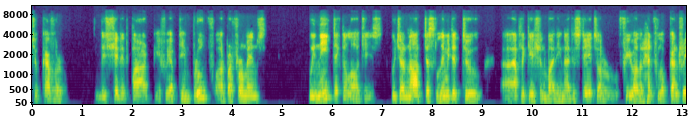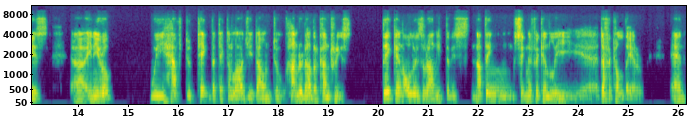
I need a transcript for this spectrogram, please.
to cover this shaded part, if we have to improve our performance, we need technologies which are not just limited to uh, application by the United States or a few other handful of countries uh, in Europe. We have to take the technology down to 100 other countries. They can always run it. There is nothing significantly uh, difficult there. And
